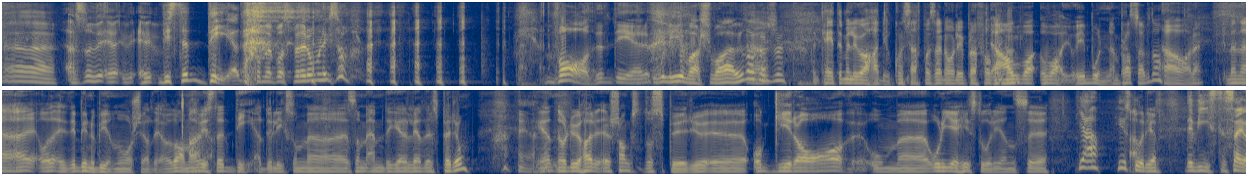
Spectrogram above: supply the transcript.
Eh, altså eh, Hvis det er det du kommer på å spørre om, liksom? Var det der Ole Ivars var òg, da, kanskje? Katie Melua hadde jo konsert på årlige plattform. Ja, hun var, hun var jo i bonden en plass òg, da. Ja, var det. Men, eh, og det begynner å bli noen år siden, det òg, da. Men hvis det er det du liksom eh, som MDG-leder spør om, ja, når du har sjansen til å spørre eh, og grave om eh, oljehistoriens eh, ja, historie Det viste seg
